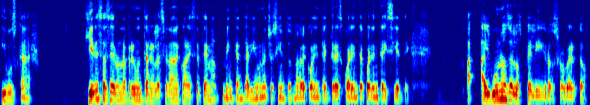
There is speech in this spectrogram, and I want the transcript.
y buscar. ¿Quieres hacer una pregunta relacionada con este tema? Me encantaría. 1-800-943-4047. Algunos de los peligros, Roberto,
